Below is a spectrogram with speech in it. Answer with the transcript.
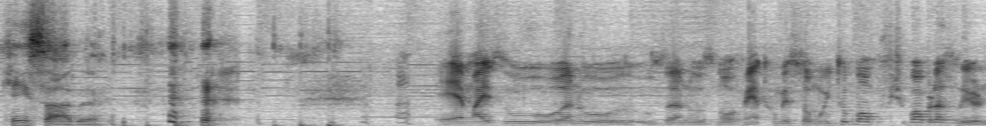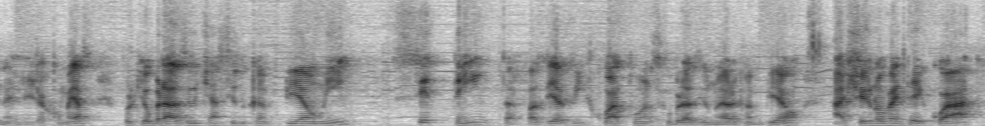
quem sabe, né? É, mas o ano, os anos 90 começou muito bom pro futebol brasileiro, né? A gente já começa, porque o Brasil tinha sido campeão em 70, fazia 24 anos que o Brasil não era campeão. Aí chega em 94,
